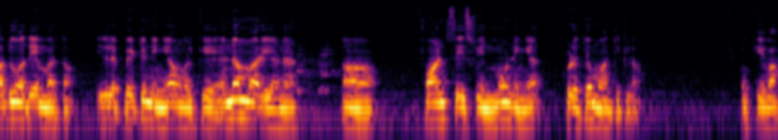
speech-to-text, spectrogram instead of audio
அதுவும் அதே மாதிரி தான். இதில் போயிட்டு நீங்கள் உங்களுக்கு என்ன மாதிரியான ஃபாண்ட் சைஸ் வேணுமோ நீங்கள் கொடுத்து மாற்றிக்கலாம் ஓகேவா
